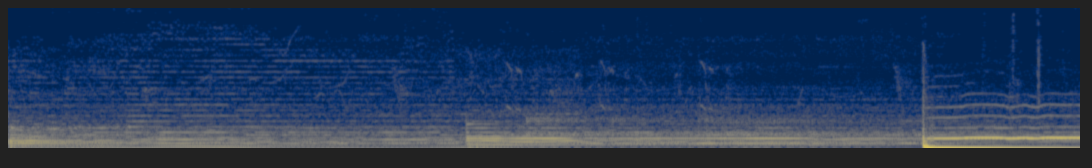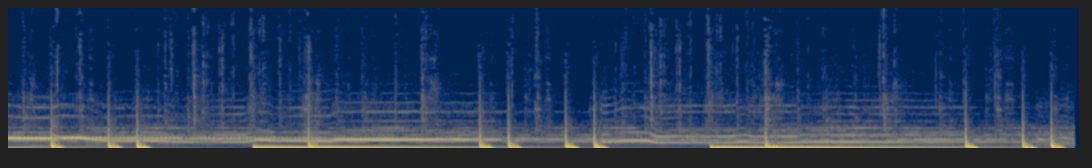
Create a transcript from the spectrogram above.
Bye.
